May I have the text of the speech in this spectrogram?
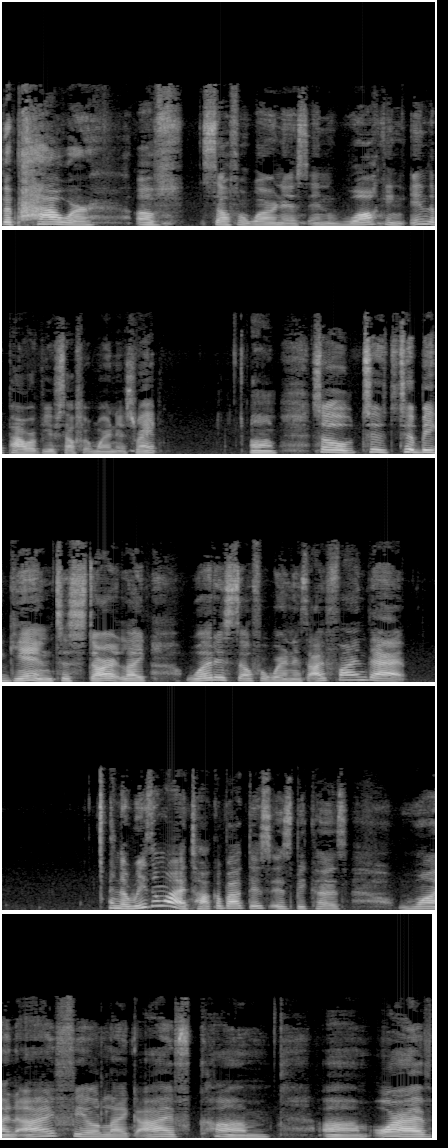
the power of self awareness and walking in the power of your self awareness, right? Um so to to begin to start like what is self awareness? I find that and the reason why I talk about this is because, one, I feel like I've come um, or I've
